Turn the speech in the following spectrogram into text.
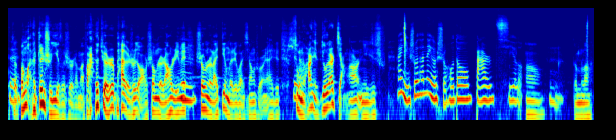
对，甭管它真实意思是什么，反正它确实是八月十九号生日，然后是因为生日来定的这款香水。哎，这送女孩你有点讲啊，你。哎，你说他那个时候都八十七了啊？嗯，怎么了？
